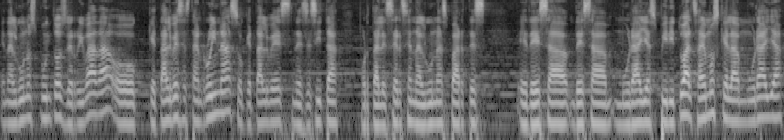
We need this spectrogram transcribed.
en algunos puntos derribada o que tal vez está en ruinas o que tal vez necesita fortalecerse en algunas partes eh, de, esa, de esa muralla espiritual. Sabemos que la muralla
